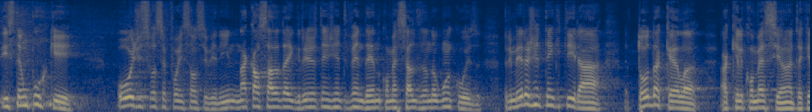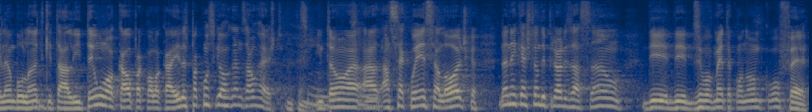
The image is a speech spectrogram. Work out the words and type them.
Isso tem um porquê. Hoje, se você for em São Severino, na calçada da igreja tem gente vendendo, comercializando alguma coisa. Primeiro a gente tem que tirar toda aquela aquele comerciante, aquele ambulante que está ali, tem um local para colocar eles para conseguir organizar o resto. Sim, então, a, a, a, sequência lógica não é nem questão de priorização, de, de desenvolvimento econômico ou fé.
